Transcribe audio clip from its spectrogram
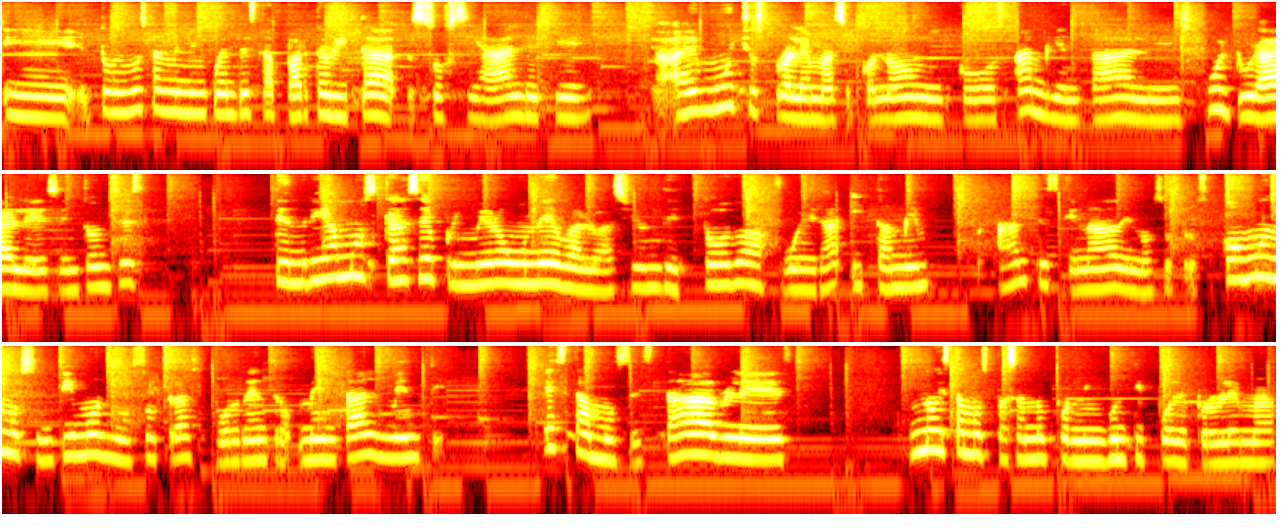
Eh, tomemos también en cuenta esta parte ahorita social de que hay muchos problemas económicos, ambientales, culturales, entonces tendríamos que hacer primero una evaluación de todo afuera y también antes que nada de nosotros. ¿Cómo nos sentimos nosotras por dentro, mentalmente? ¿Estamos estables? ¿No estamos pasando por ningún tipo de problema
